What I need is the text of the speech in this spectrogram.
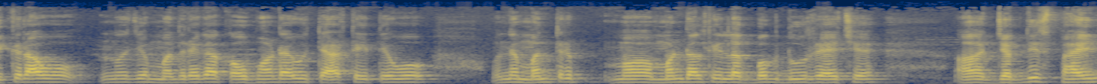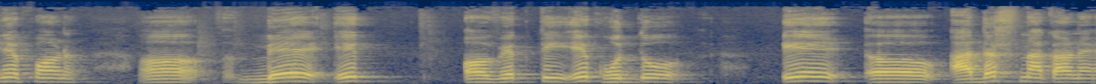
દીકરાઓનું જે મનરેગા કૌભાંડ આવ્યું ત્યારથી તેઓ અને મંત્રી મંડળથી લગભગ દૂર રહે છે. જગદીશભાઈને પણ બે, એક વ્યક્તિ, એક હોદ્દો એ આદર્શના કારણે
